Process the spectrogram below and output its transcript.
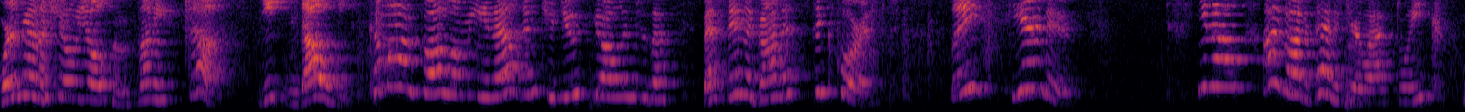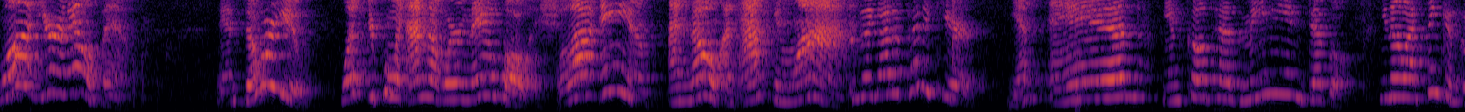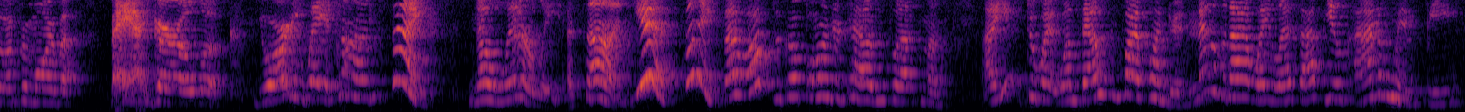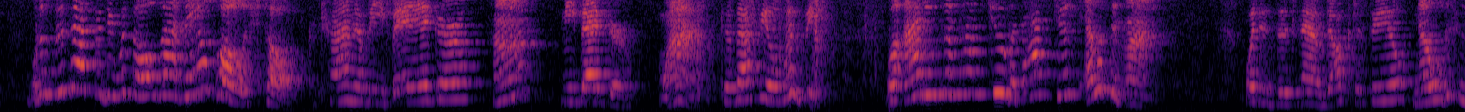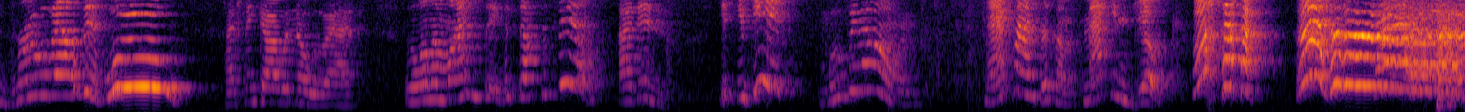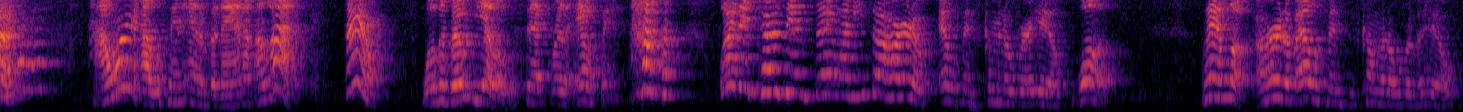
We're gonna show y'all some funny stuff. Eating doggies. Come on, follow me, and I'll introduce y'all into the Bethinagana stick forest. See, here it is. You know, I got a pedicure last week, What? You're an elephant. and so are you. What's your point? I'm not wearing nail polish. Well, I am, I know, I'm asking why. because I got a pedicure. Yes, and And it's called Tasmanian Devil. You know, I think I'm going for more of a bad girl look. you already weigh a ton. Thanks. No, literally, a ton. Yes, thanks. I lost a couple hundred pounds last month. I used to weigh 1,500. Now that I weigh less, I feel kind of wimpy. What does this have to do with all that nail polish talk? I'm trying to be bad girl. Huh? Me bad girl. Why? Because I feel wimpy. Well, I do sometimes too, but that's just elephant life. What is this now, Dr. Phil? No, this is Groove Elephant. Woo! I think I would know that. Well, then why did you say it was Dr. Phil? I didn't. Yes, you did. Moving on. Now time for some smacking jokes. How are an elephant and a banana alike? How? Well, they're both yellow, except for the elephant. what did Tarzan say when he saw a herd of elephants coming over a hill? What? Man, look, a herd of elephants is coming over the hill.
